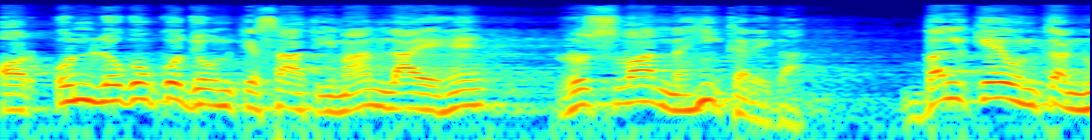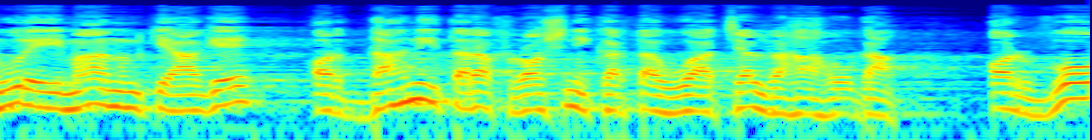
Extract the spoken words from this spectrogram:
और उन लोगों को जो उनके साथ ईमान लाए हैं, रुसवा नहीं करेगा, बल्कि उनका नूर ईमान उनके आगे और दाहनी तरफ़ रोशनी करता हुआ चल रहा होगा। और वो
